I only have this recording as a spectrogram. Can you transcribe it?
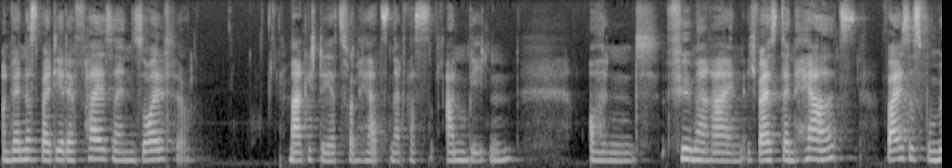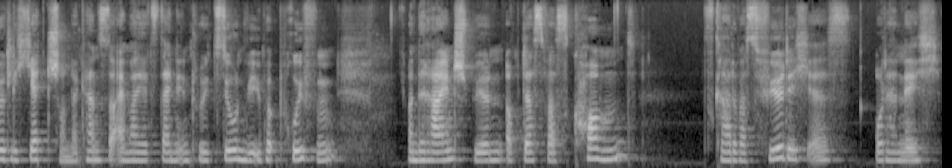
Und wenn das bei dir der Fall sein sollte, mag ich dir jetzt von Herzen etwas anbieten und fühl mal rein. Ich weiß, dein Herz weiß es womöglich jetzt schon. Da kannst du einmal jetzt deine Intuition wie überprüfen und reinspüren, ob das, was kommt, gerade was für dich ist oder nicht.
